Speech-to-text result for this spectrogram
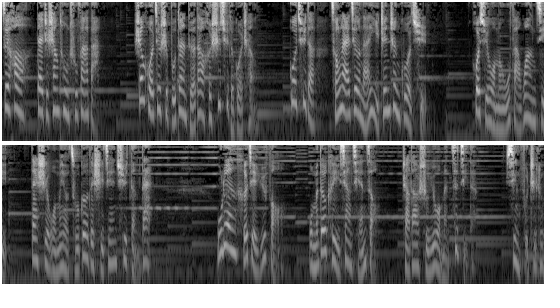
最后，带着伤痛出发吧。生活就是不断得到和失去的过程。过去的从来就难以真正过去。或许我们无法忘记，但是我们有足够的时间去等待。无论和解与否，我们都可以向前走，找到属于我们自己的幸福之路。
